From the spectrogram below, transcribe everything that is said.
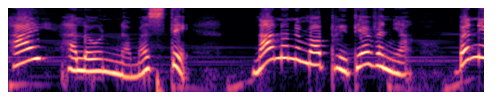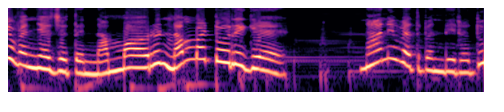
ಹಾಯ್ ಹಲೋ ನಮಸ್ತೆ ನಾನು ನಿಮ್ಮ ಪ್ರೀತಿಯ ವನ್ಯ ಬನ್ನಿ ವನ್ಯ ಜೊತೆ ನಮ್ಮವರು ನಮ್ಮ ಟೂರಿಗೆ ನಾನಿವತ್ತು ಬಂದಿರೋದು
